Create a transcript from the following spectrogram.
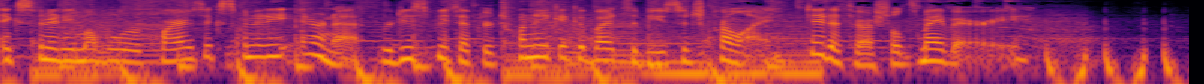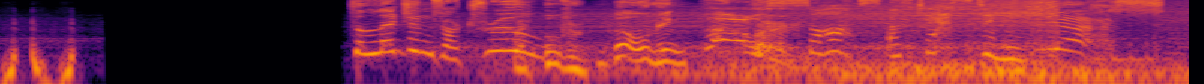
Xfinity Mobile requires Xfinity Internet. Reduced speeds after 20 gigabytes of usage per line. Data thresholds may vary. The legends are true. Overwhelming power! The sauce of destiny. Yes!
